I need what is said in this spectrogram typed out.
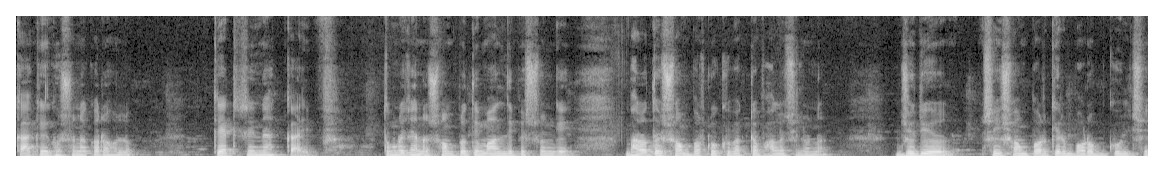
কাকে ঘোষণা করা হলো? ক্যাটরিনা কাইফ। তোমরা জানো, সম্প্রতি মালদ্বীপের সঙ্গে ভারতের সম্পর্ক খুব একটা ভালো ছিল না। যদিও সেই সম্পর্কের বরফ গলছে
